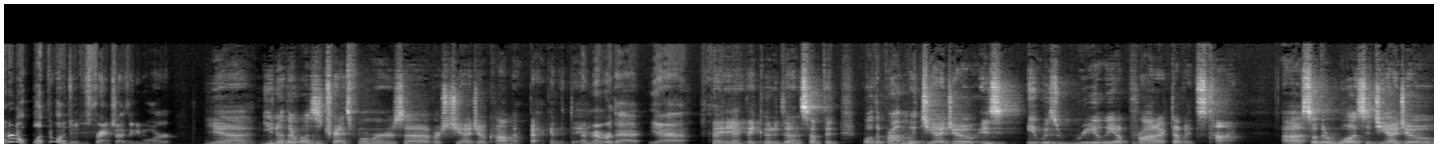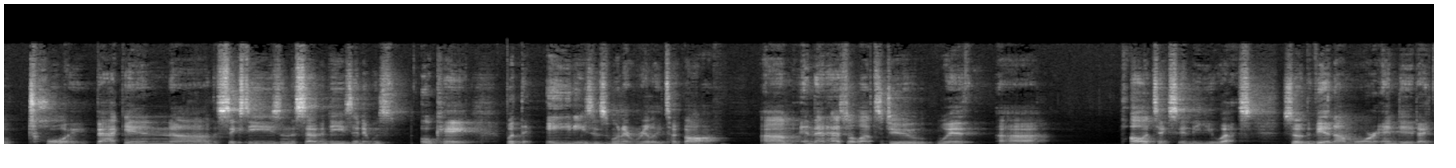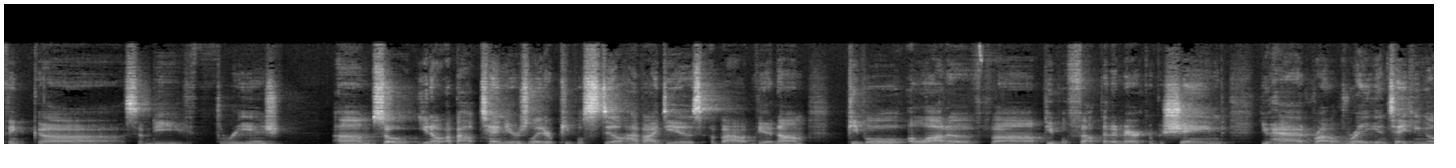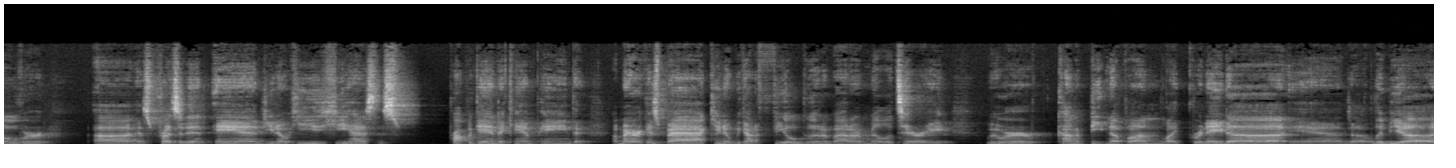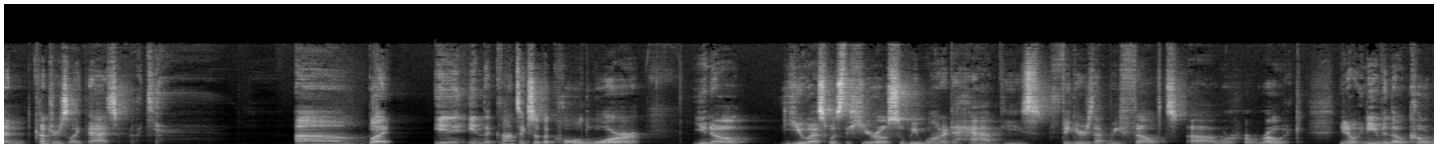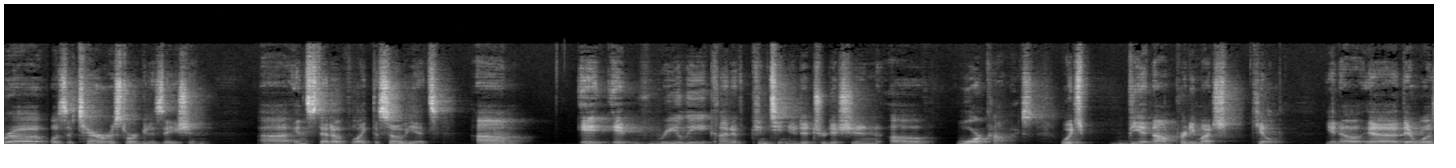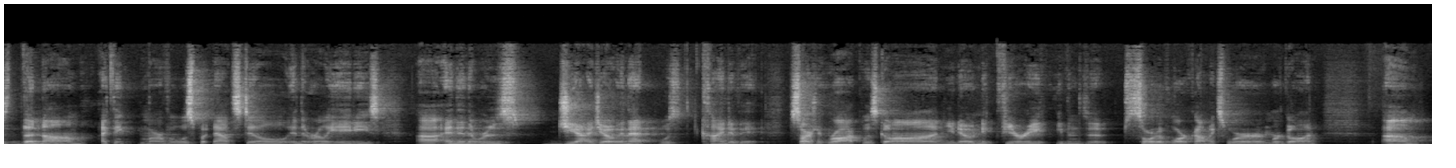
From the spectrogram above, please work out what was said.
I don't know what they want to do with this franchise anymore. Yeah, you know there was a Transformers uh, versus GI Joe comic back in the day. I remember that. Yeah, they they could have done something. Well, the problem with GI Joe is it was really a product of its time. Uh, so there was a GI Joe toy back in uh, mm-hmm. the '60s and the '70s, and it was okay. But the '80s is when it really took off, um, and that has a lot to do with uh, politics in the U.S. So the Vietnam War ended, I think, uh, 73 ish. Um, so, you know, about 10 years later, people still have ideas about Vietnam. People, a lot of uh, people felt that America was shamed. You had Ronald Reagan taking over uh, as president, and, you know, he, he has this propaganda campaign that America's back. You know, we got to feel good about our military we were kind of beaten up on like Grenada and uh, Libya and countries like that. So like, yeah. Um, but in, in the context of the Cold War, you know, U.S. was the hero, so we wanted to have these figures that we felt uh, were heroic. You know, and even though Cobra was a terrorist organization uh, instead of like the Soviets, um, it it really kind of continued a tradition of war comics, which Vietnam pretty much killed. You know, uh, there was the Nam, I think Marvel was putting out still in the early 80s. Uh, and then there was G.I. Joe, and that was kind of it. Sergeant Rock was gone, you know, mm-hmm. Nick Fury, even the sort of war comics were, mm-hmm. were gone. Um,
